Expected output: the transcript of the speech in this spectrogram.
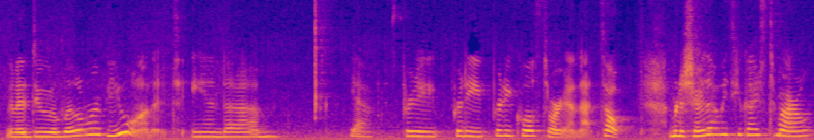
I'm gonna do a little review on it. And um, yeah it's pretty pretty pretty cool story on that. So I'm gonna share that with you guys tomorrow.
